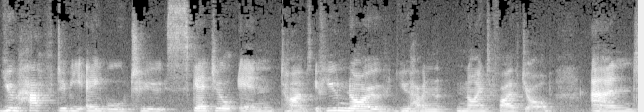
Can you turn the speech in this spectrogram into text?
you have to be able to schedule in times. If you know you have a nine to five job and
